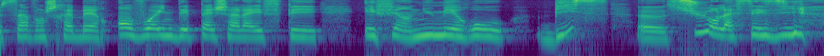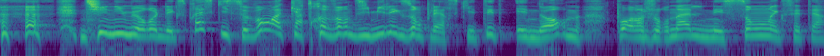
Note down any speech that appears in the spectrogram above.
Savant-Schreiber envoie une dépêche à l'AFP et fait un numéro bis euh, sur la saisie du numéro de l'Express qui se vend à 90 000 exemplaires, ce qui était énorme pour un journal naissant, etc.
